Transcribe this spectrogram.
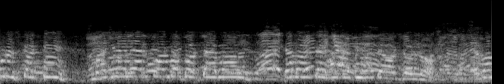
পুরস্কারটি এবং এবং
